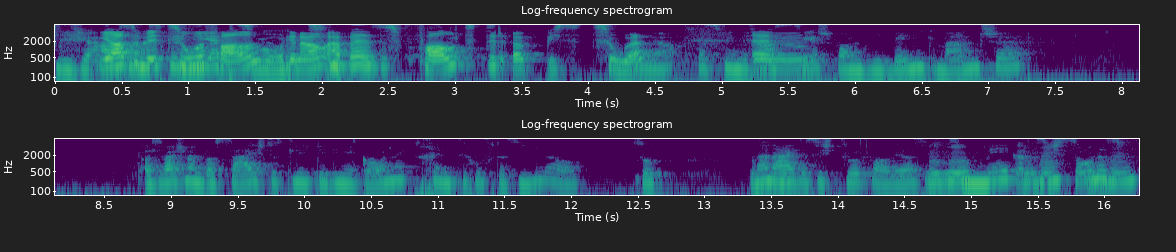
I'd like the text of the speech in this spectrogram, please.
Ist ja, auch ja, so so ein Zufall, Wort. genau, eben, es fällt dir etwas zu. Ja, das finde ich auch Ähm, sehr spannend, wie wenig Menschen. Also weißt du, wenn du das sagst, dass die Leute irgendwie gar nicht können sich auf das einlassen so, Nein, Mhm. nein, das ist Zufall. Ja. Das, ist Mhm. mega, das Mhm. ist so Mhm. ein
